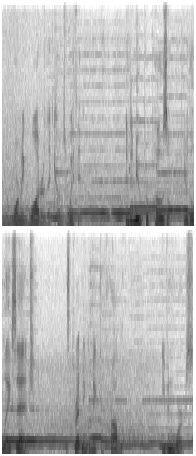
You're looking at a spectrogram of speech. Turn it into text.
and the warming water that comes with it. And a new proposal near the lake's edge is threatening to make the problem even worse.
